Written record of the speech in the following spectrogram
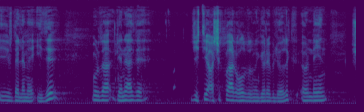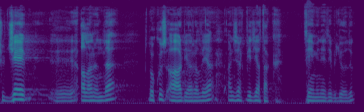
irdeleme idi. Burada genelde ciddi açıklar olduğunu görebiliyorduk. Örneğin şu C e, alanında 9 ağır yaralıya ancak bir yatak temin edebiliyorduk.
